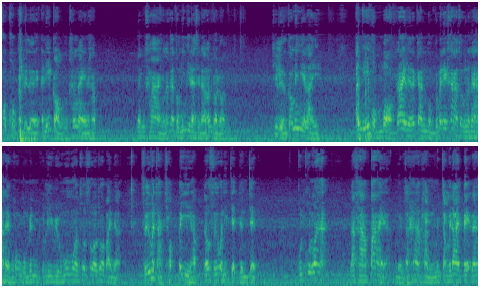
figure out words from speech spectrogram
ครบครบกันไปเลย อันนี้กล่องข้างในนะครับด้านข้างแล้วก็ตรงนี้มีลายเซนารอนกอร์ดอน ที่เหลือก็ไม่มีอะไร อันนี้ผมบอกได้เลยแล้วกัน ผมก็ไม่ได้ค่าโฆษณาอะไรผมผมเป็นรีวิวมั่วๆทั่วๆทั่วไปเนี่ย ซื้อมาจากช้อปปี้ครับ แล้วซื้อวันที่เจ็ดเดือนเจ็ดคุณคุณว่าราคาป้ายอะเหมือนจะห้าพันจำไม่ได้เป๊ะนะ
